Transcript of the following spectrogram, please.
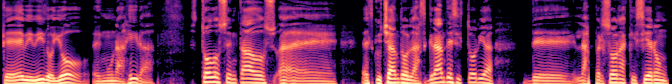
que he vivido yo en una gira, todos sentados eh, escuchando las grandes historias de las personas que hicieron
